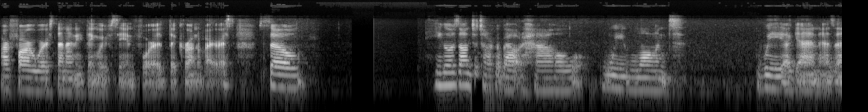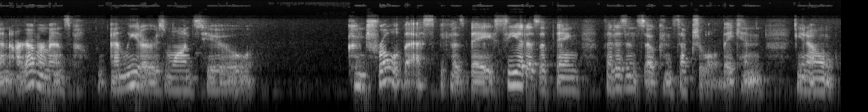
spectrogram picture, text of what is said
are far worse than anything we've seen for the coronavirus. So he goes on to talk about how we want, we again, as in our governments and leaders, want to control this because they see it as a thing that isn't so conceptual. They can, you know,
